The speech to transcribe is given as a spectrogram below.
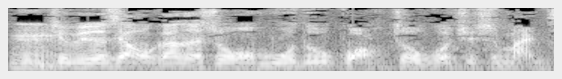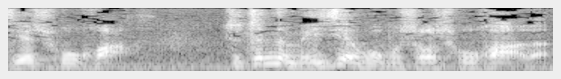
嗯就比如说像我刚才说，我目睹广州过去是满街粗话，是真的没见过不说粗话的。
